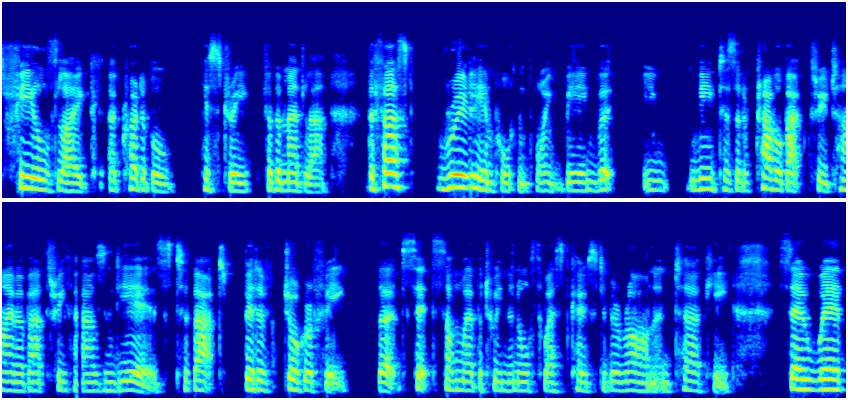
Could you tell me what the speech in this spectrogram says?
feels like a credible history for the medlar. The first really important point being that you need to sort of travel back through time about 3,000 years to that bit of geography that sits somewhere between the northwest coast of Iran and Turkey. So we're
